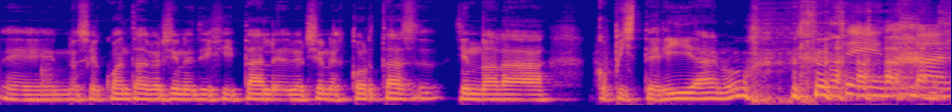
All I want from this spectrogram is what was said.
eh, no sé cuántas versiones digitales, versiones cortas, yendo a la copistería, ¿no? Sí, total.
